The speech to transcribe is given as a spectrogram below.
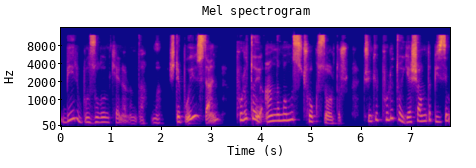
Bir buzulun kenarında mı? İşte bu yüzden Pluto'yu anlamamız çok zordur. Çünkü Pluto yaşamda bizim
